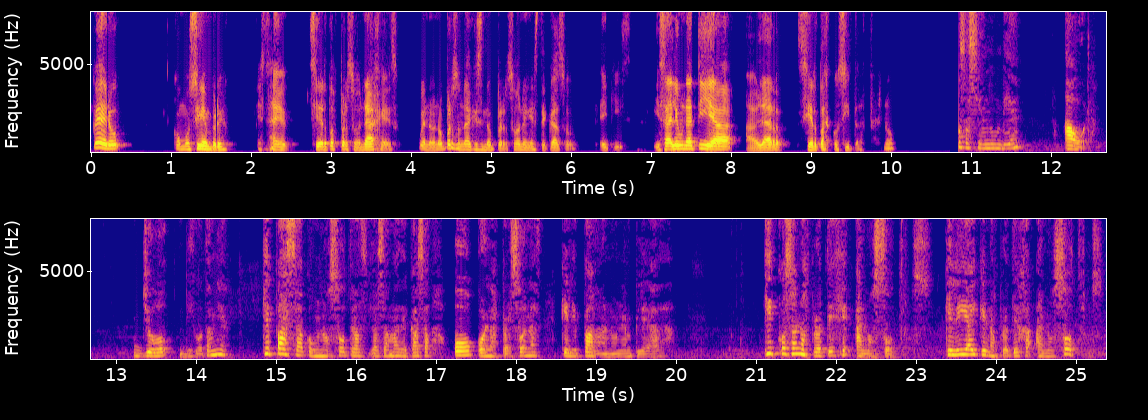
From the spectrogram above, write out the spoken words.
Pero, como siempre, están ciertos personajes, bueno, no personajes, sino persona en este caso, X, y sale una tía a hablar ciertas cositas, pues, ¿no? Estamos haciendo un bien ahora. Yo digo también, ¿qué pasa con nosotras, las amas de casa, o con las personas que le pagan a una empleada? ¿Qué cosa nos protege a nosotros? ¿Qué ley hay que nos proteja a nosotros?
